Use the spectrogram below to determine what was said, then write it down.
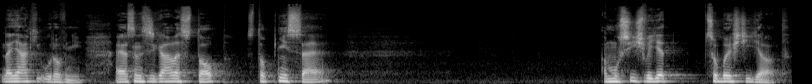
na nějaký úrovni. A já jsem si říkal, hele, stop, stopni se a musíš vědět, co budeš chtít dělat.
